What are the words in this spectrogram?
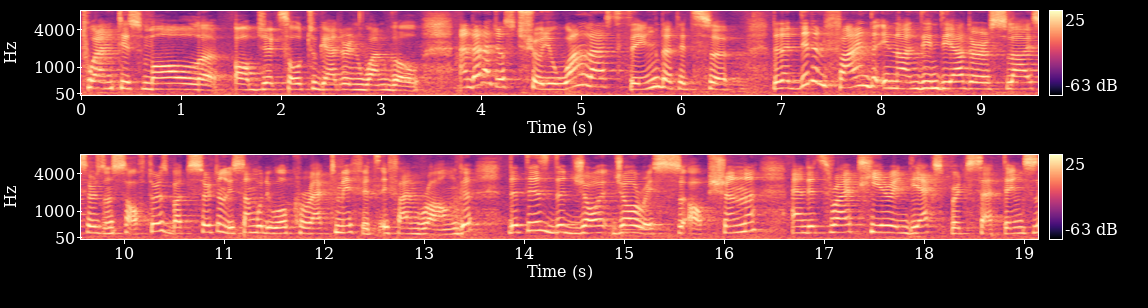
20 small uh, objects all together in one go. And then I just show you one last thing that it's uh, that I didn't find in, uh, in the other slicers and softwares, but certainly somebody will correct me if, it's, if I'm wrong. That is the jo Joris option, and it's right here in the expert settings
